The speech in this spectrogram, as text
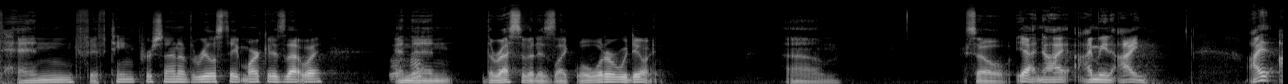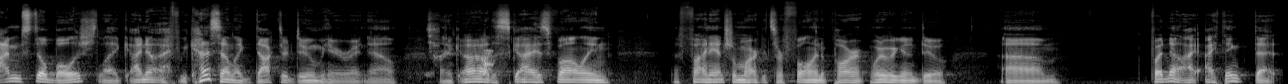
10 15 percent of the real estate market is that way, mm-hmm. and then the rest of it is like, well, what are we doing? Um. So yeah, no, I I mean I. I, I'm still bullish. Like I know we kind of sound like Doctor Doom here right now like, oh, the sky is falling, the financial markets are falling apart. What are we going to do? Um, but no, I, I think that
